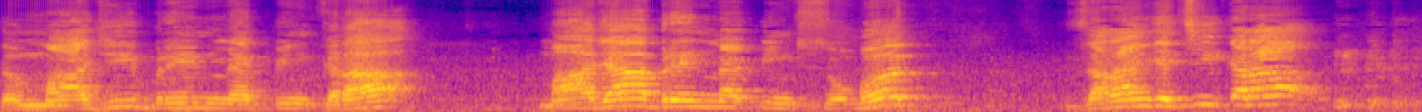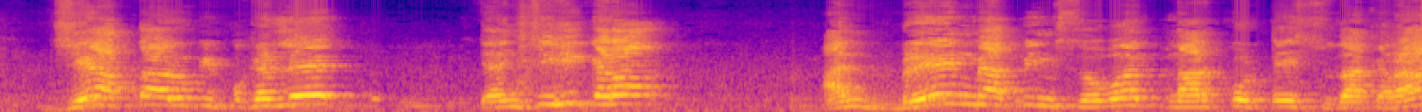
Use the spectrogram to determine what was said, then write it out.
तर माझी ब्रेन मॅपिंग करा. माझ्या ब्रेन मॅपिंग सोबत जरांगेची करा. जे आता आरोपी पकडलेत त्यांचीही करा. आणि ब्रेन मॅपिंग सोबत नार्को टेस्ट सुद्धा करा.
